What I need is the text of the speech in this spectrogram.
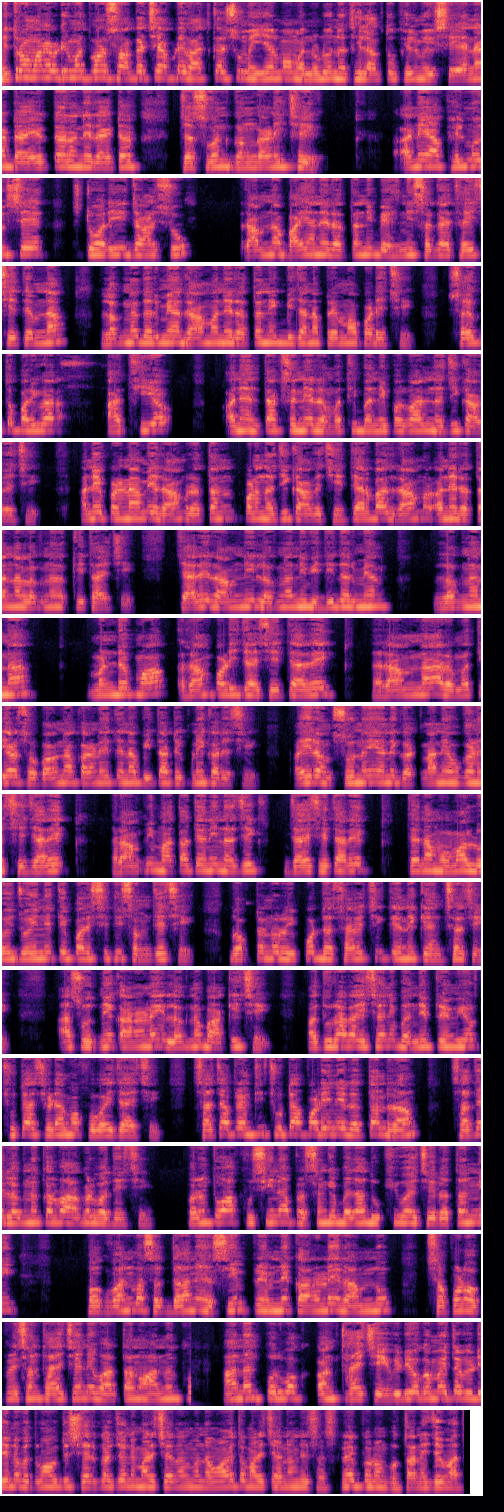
મિત્રો મારા વિડીયોમાં તમારું સ્વાગત છે. આપણે વાત કરીશું મૈયરમાં મનડું નથી લાગતું ફિલ્મ વિશે. એના ડાયરેક્ટર અને રાઇટર જસવંત ગંગાણી છે. અને આ ફિલ્મ વિશે સ્ટોરી જાણશું. રામના ભાઈ અને રતનની બહેનની સગાઈ થઈ છે. તેમના લગ્ન દરમિયાન રામ અને રતન એકબીજાના પ્રેમમાં પડે છે. સંયુક્ત પરિવાર, આથીય અને અંતાક્ષરની રમતથી બંને પરિવાર નજીક આવે છે. અને પરિણામે રામ રતન પણ નજીક આવે છે. ત્યારબાદ રામ અને રતનના લગ્ન નક્કી થાય છે. જ્યારે રામની લગ્નની વિધિ દરમિયાન લગ્નના મંડપમાં રામ પડી જાય છે, ત્યારે રામના રમતિયાળ સ્વભાવના કારણે તેના પિતા ટિપ્પણી કરે છે, અહીં રમશો નહીં અને ઘટનાને અવગણે છે. જ્યારે રામની માતા તેની નજીક જાય છે, ત્યારે તેના મોંમાં લોહી જોઈને તે પરિસ્થિતિ સમજે છે. ડોક્ટરનો રિપોર્ટ દર્શાવે છે કે તેને કેન્સર છે. આ શોધને કારણે લગ્ન બાકી છે. અધૂરા રહે છે અને બંને પ્રેમીઓ છૂટાછેડામાં ખોવાઈ જાય છે. સાચા પ્રેમથી છૂટા પડીને રતન, રામ સાથે લગ્ન કરવા આગળ વધે છે. પરંતુ આ ખુશીના પ્રસંગે બધા દુઃખી હોય છે. રતનની ભગવાનમાં શ્રદ્ધા અને અસીમ પ્રેમને કારણે રામનું સફળ ઓપરેશન થાય છે અને વાર્તાનો આનંદ આનંદપૂર્વક અંત થાય છે. વીડિયો ગમે તો વિડીયોને વધુમાં વધુ શેર કરજો અને મારી ચેનલમાં નવા હોય તો મારી ચેનલને સબસ્ક્રાઇબ કરવાનું ભૂલતા નહીં.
